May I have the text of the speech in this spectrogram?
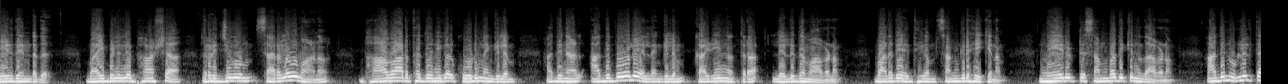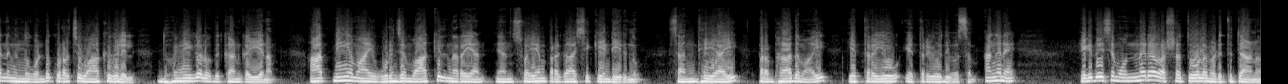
എഴുതേണ്ടത്. ബൈബിളിലെ ഭാഷ ഋജുവും സരളവുമാണ്. ഭാവാർത്ഥ ധ്വനികൾ കൂടുമെങ്കിലും അതിനാൽ അതുപോലെയല്ലെങ്കിലും കഴിയുന്നത്ര ലളിതമാവണം. വളരെയധികം സംഗ്രഹിക്കണം. നേരിട്ട് സംവദിക്കുന്നതാവണം. അതിനുള്ളിൽ തന്നെ നിന്നുകൊണ്ട് കുറച്ച് വാക്കുകളിൽ ധ്വനികൾ ഒതുക്കാൻ കഴിയണം. ആത്മീയമായ ഊർജം വാക്കിൽ നിറയാൻ ഞാൻ സ്വയം പ്രകാശിക്കേണ്ടിയിരുന്നു. സന്ധ്യയായി പ്രഭാതമായി എത്രയോ എത്രയോ ദിവസം. അങ്ങനെ ഏകദേശം ഒന്നര വർഷത്തോളം എടുത്തിട്ടാണ്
